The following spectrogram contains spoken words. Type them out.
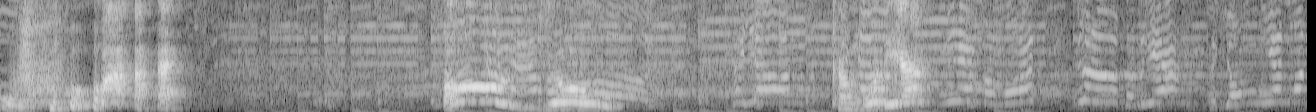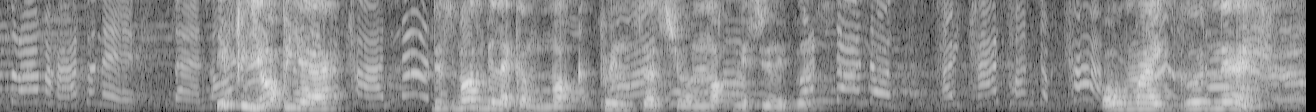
What? Oh, yo! Cambodia? Ethiopia? This must be like a mock princess or mock Miss Universe. Oh my goodness.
